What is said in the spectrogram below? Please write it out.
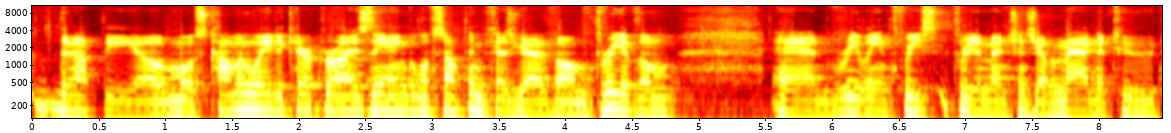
they're not the uh, most common way to characterize the angle of something because you have um, three of them and really in three three dimensions you have a magnitude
